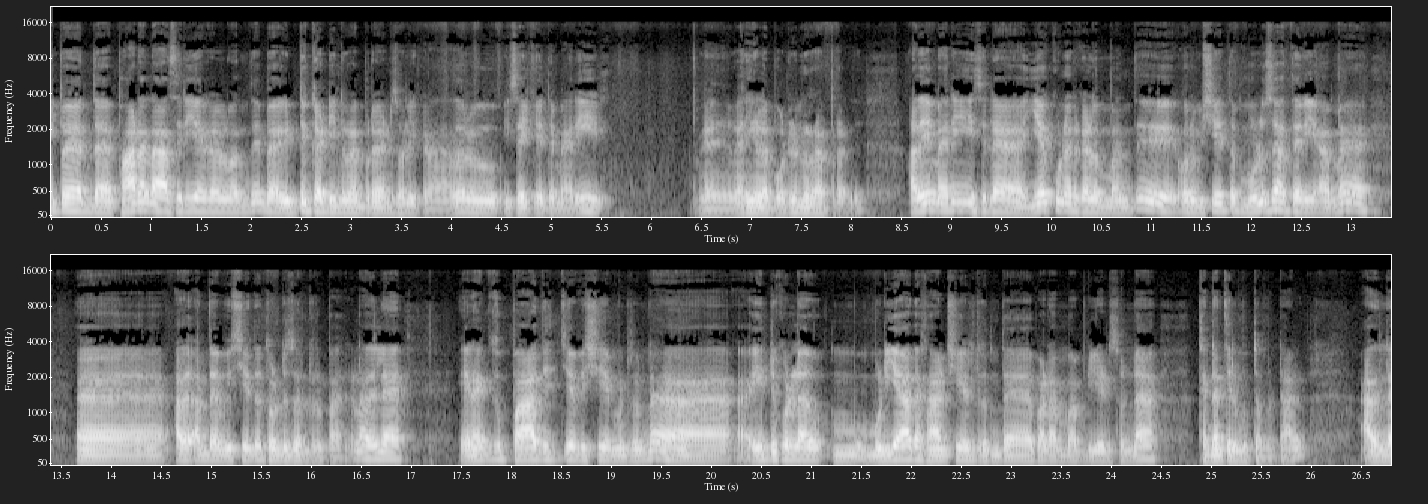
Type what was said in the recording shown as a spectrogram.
இப்போ இந்த பாடல் ஆசிரியர்கள் வந்து இப்போ இட்டுக்கட்டி நிரப்புறேன்னு சொல்லியிருக்கிறாங்க. அது ஒரு இசைக்கேற்ற மாதிரி வரிகளை போட்டு நிரப்புறது. அதே மாதிரி சில இயக்குனர்களும் வந்து ஒரு விஷயத்தை முழுசாக தெரியாமல் அது அந்த விஷயத்தை தொண்டு சென்றிருப்பார்கள். அதில் எனக்கு பாதித்த விஷயம்னு சொன்னால் ஏற்றுக்கொள்ள மு- முடியாத காட்சிகள் இருந்த படம் அப்படின்னு சொன்னால் கன்னத்தில் முத்தமிட்டால் அதில்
